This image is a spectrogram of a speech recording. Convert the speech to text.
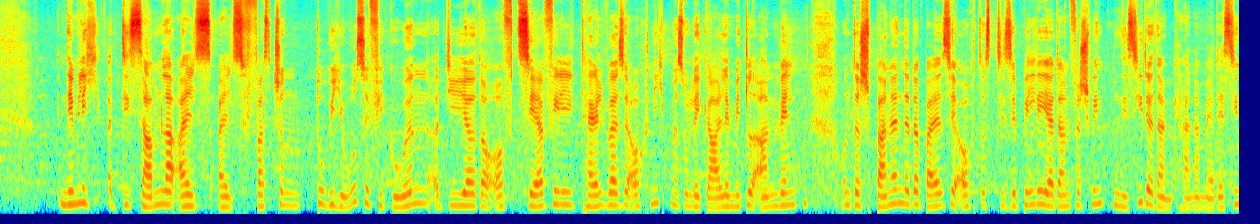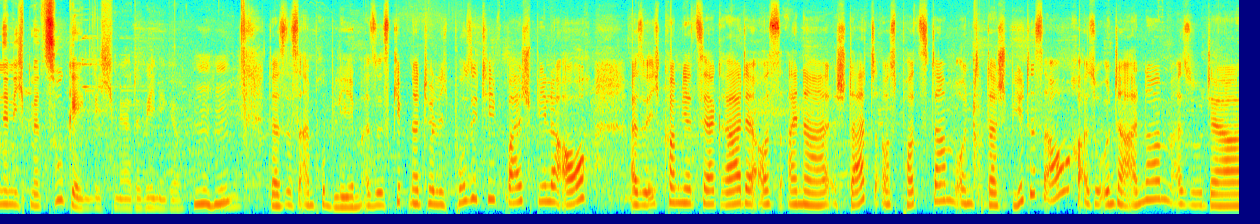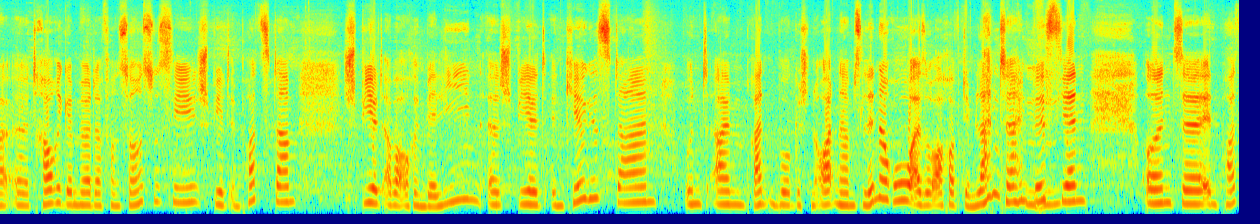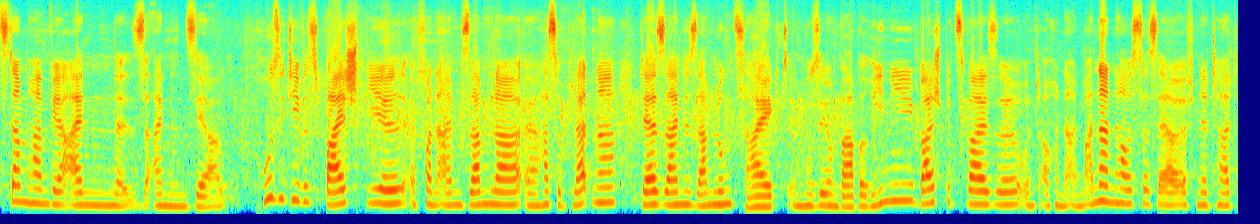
Nämlich die Sammler als, als fast schon dubiose Figuren, die ja da oft sehr viel, teilweise auch nicht mehr so legale Mittel anwenden. Und das Spannende dabei ist ja auch, dass diese Bilder ja dann verschwinden, die sieht ja dann keiner mehr. Die sind ja nicht mehr zugänglich, mehr oder weniger. Mhm. Das ist ein Problem. Also es gibt natürlich Positivbeispiele auch. Also ich komme jetzt ja gerade aus einer Stadt, aus Potsdam, und da spielt es auch. Also unter anderem, also der äh, traurige Mörder von Sanssouci spielt in Potsdam, spielt aber auch in Berlin, äh, spielt in Kirgistan und einem brandenburgischen Ort namens Linnerow, also auch auf dem Land ein mhm. bisschen. Und äh, in Potsdam haben wir einen, einen sehr positives Beispiel von einem Sammler, äh, Hasso Plattner, der seine Sammlung zeigt. Im Museum Barberini beispielsweise und auch in einem anderen Haus, das er eröffnet hat.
